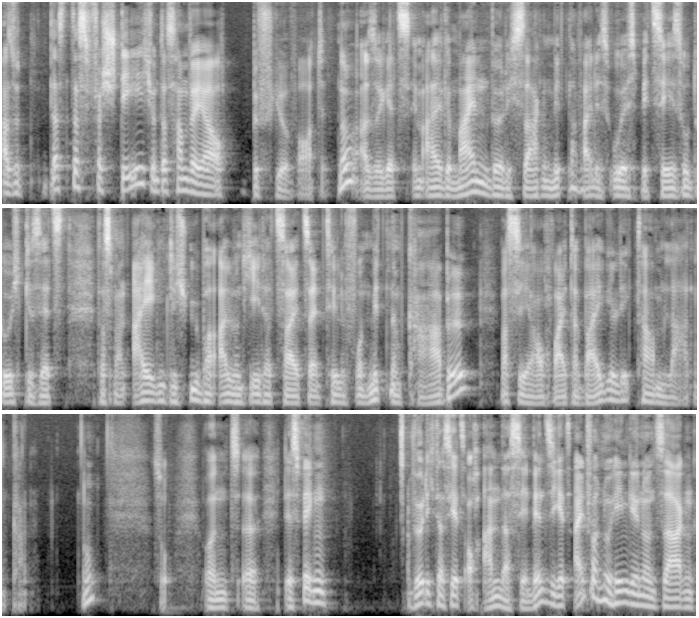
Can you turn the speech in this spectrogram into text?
also das, das verstehe ich und das haben wir ja auch befürwortet. Ne? Also jetzt im Allgemeinen würde ich sagen, mittlerweile ist USB-C so durchgesetzt, dass man eigentlich überall und jederzeit sein Telefon mit einem Kabel, was sie ja auch weiter beigelegt haben, laden kann. Ne? So, und äh, deswegen würde ich das jetzt auch anders sehen. Wenn Sie jetzt einfach nur hingehen und sagen,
